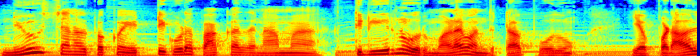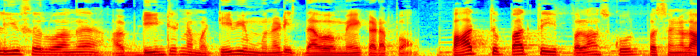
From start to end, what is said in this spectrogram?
நியூஸ் சேனல் பக்கம் எட்டி கூட பார்க்காத நாம திடீர்னு ஒரு மழை வந்துட்டா போதும். எப்படா லீவ் சொல்லுவாங்க? அப்படின்ட்டு நம்ம டிவி முன்னாடி தவமே கிடப்போம். பார்த்து பார்த்து இப்போல்லாம் ஸ்கூல் பசங்களை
